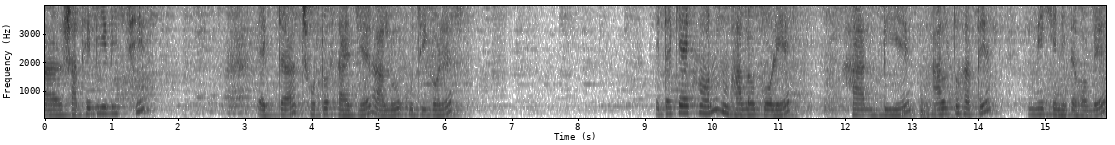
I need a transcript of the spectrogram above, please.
আর সাথে দিয়ে দিচ্ছি একটা ছোট সাইজের আলু কুচি করে। এটাকে এখন ভালো করে হাত দিয়ে আলতো হাতে মেখে নিতে হবে।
